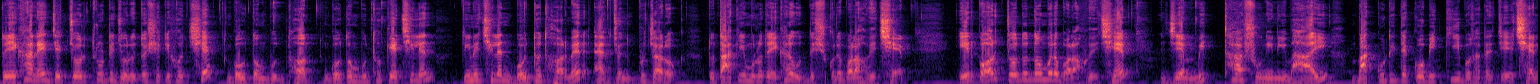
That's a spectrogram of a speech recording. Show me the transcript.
তো এখানে যে চরিত্রটি জড়িত সেটি হচ্ছে গৌতম বুদ্ধ। গৌতম বুদ্ধ কে ছিলেন? তিনি ছিলেন বৌদ্ধ ধর্মের একজন প্রচারক। তো তাকেই মূলত এখানে উদ্দেশ্য করে বলা হয়েছে। এরপর চোদ্দ নম্বরে বলা হয়েছে যে, মিথ্যা শুনিনি ভাই, বাক্যটিতে কবি কি বোঝাতে চেয়েছেন?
